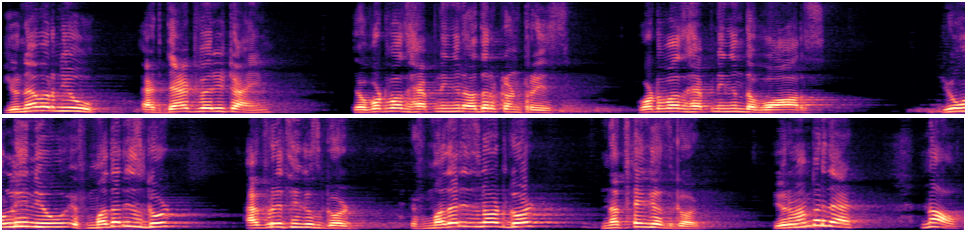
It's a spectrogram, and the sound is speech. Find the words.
You never knew at that very time that what was happening in other countries, what was happening in the wars. You only knew if mother is good, everything is good. If mother is not good, nothing is good. You remember that? Now,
